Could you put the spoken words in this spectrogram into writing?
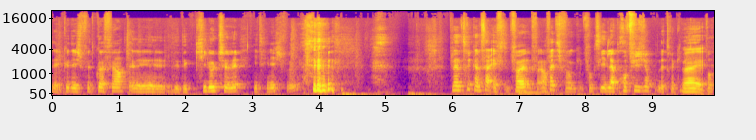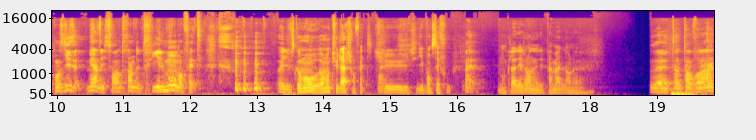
C'est que des cheveux de coiffeur, des, des- des kilos de cheveux, ils trient les cheveux. Plein de trucs comme ça. Et faut- faut- en fait, il faut, faut qu'il y ait de la profusion de trucs. Ouais. Pour qu'on se dise, merde, ils sont en train de trier le monde en fait. Oui, jusqu'au moment où vraiment tu lâches en fait. Tu, tu dis bon, c'est fou. Ouais. Donc là, déjà, on est pas mal dans le. Ouais, t'en- vois un,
